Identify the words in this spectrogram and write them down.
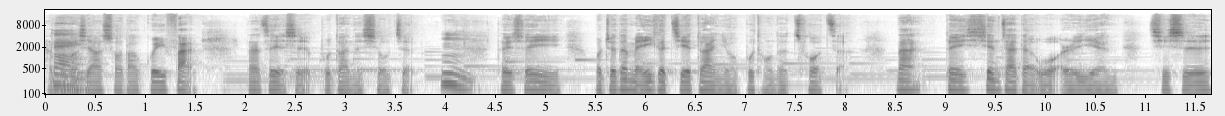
很多东西要受到规范。那这也是不断的修正。嗯，对，所以我觉得每一个阶段有不同的挫折。那对现在的我而言，其实，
